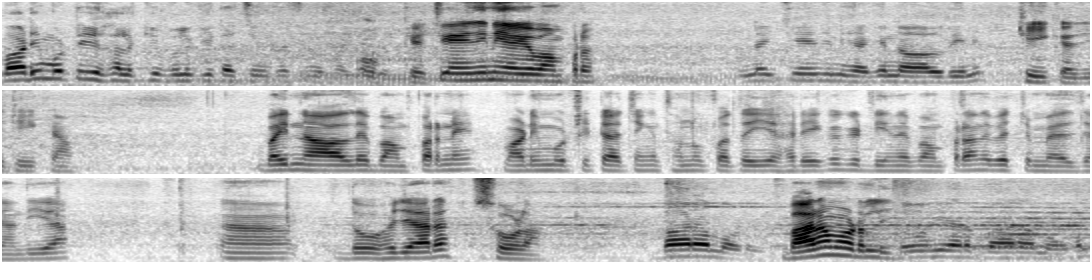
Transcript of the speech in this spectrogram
ਮਾੜੀ ਮੋਟੀ ਹਲਕੀ ਫੁਲਕੀ ਟੱਚਿੰਗ ਕੁਛ ਨਹੀਂ ਓਕੇ ਚੇਂਜ ਨਹੀਂ ਹੈਗੇ ਬੰਪਰ ਨਹੀਂ ਚੇਂਜ ਨਹੀਂ ਹੈਗੇ ਨਾਲ ਦੀ ਨੇ ਠੀਕ ਹੈ ਜੀ ਠੀਕ ਆ ਬਾਈ ਨਾਲ ਦੇ ਬੰਪਰ ਨੇ ਮਾੜੀ ਮੋਟੀ ਟੱਚਿੰਗ ਤੁਹਾਨੂੰ ਪਤਾ ਹੀ ਹੈ ਹਰੇਕ ਗੱਡੀ ਦੇ ਬੰਪਰਾਂ ਦੇ ਵਿੱਚ ਮਿਲ ਜਾਂਦੀ ਆ। ਅਮ 2016 12 ਮਾਡਲ 12 ਮਾਡਲ ਜੀ? 2012 ਮਾਡਲ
